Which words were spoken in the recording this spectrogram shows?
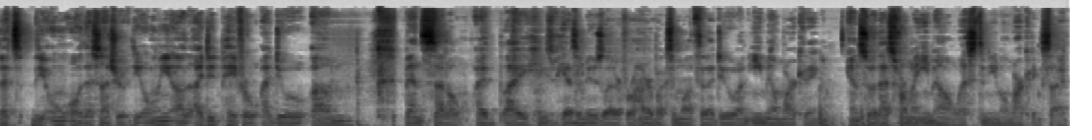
that's the only. Oh, that's not true. The only I did pay for. I do um, Ben Settle. I, I he has a newsletter for hundred bucks a month that I do on email marketing, and so that's for my email list and email marketing side.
